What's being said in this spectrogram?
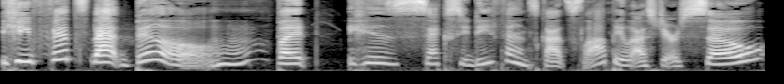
he fits that bill, Mm-hmm. but his sexy defense got sloppy last year. So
